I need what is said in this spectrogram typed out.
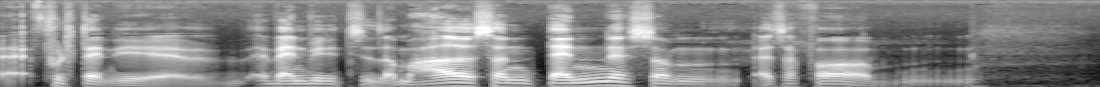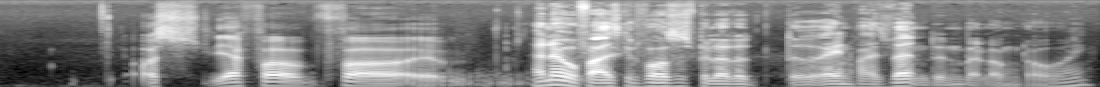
er fuldstændig øh, vanvittig tid, og meget sådan dannende, som, altså for, også, ja, for, for øh, Han er jo faktisk en forsvarsspiller, der, der rent faktisk vandt den ballon derovre, ikke?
